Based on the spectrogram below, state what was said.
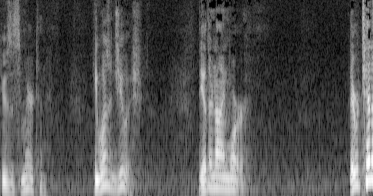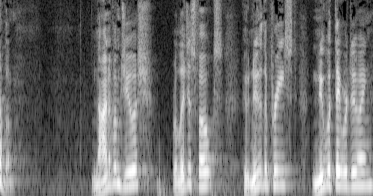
He was a Samaritan. He wasn't Jewish. The other nine were. There were 10 of them. Nine of them Jewish, religious folks who knew the priest, knew what they were doing,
